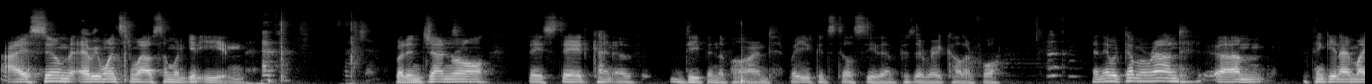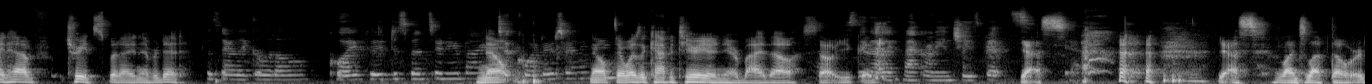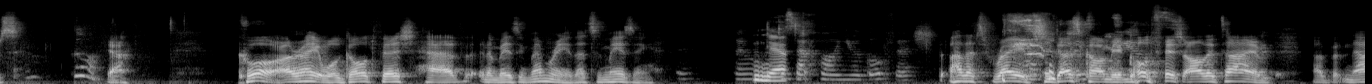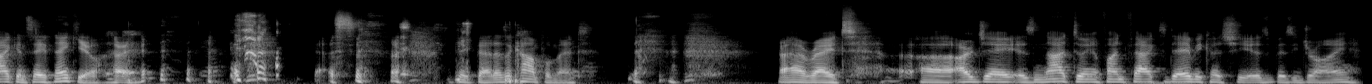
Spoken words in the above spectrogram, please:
I assume every once in a while someone would get eaten, Okay. Gotcha. but in general they stayed kind of deep in the pond. But you could still see them because they're very colorful, Okay. and they would come around um, thinking I might have treats, but I never did. Was there like a little koi food dispenser nearby? No. Took quarters or anything? Nope, there was a cafeteria nearby though, so you So could. got like macaroni and cheese bits. Yes. Yeah. yes, lunch leftovers. Cool. Yeah. Cool. All right. Well, goldfish have an amazing memory. That's amazing. I Yeah. to stop calling you a goldfish. Oh, that's right. She does call me a goldfish all the time. Uh, but now I can say thank you. All right. Yeah. Yes. Take that as a compliment. All right. Uh, RJ is not doing a fun fact today because she is busy drawing.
